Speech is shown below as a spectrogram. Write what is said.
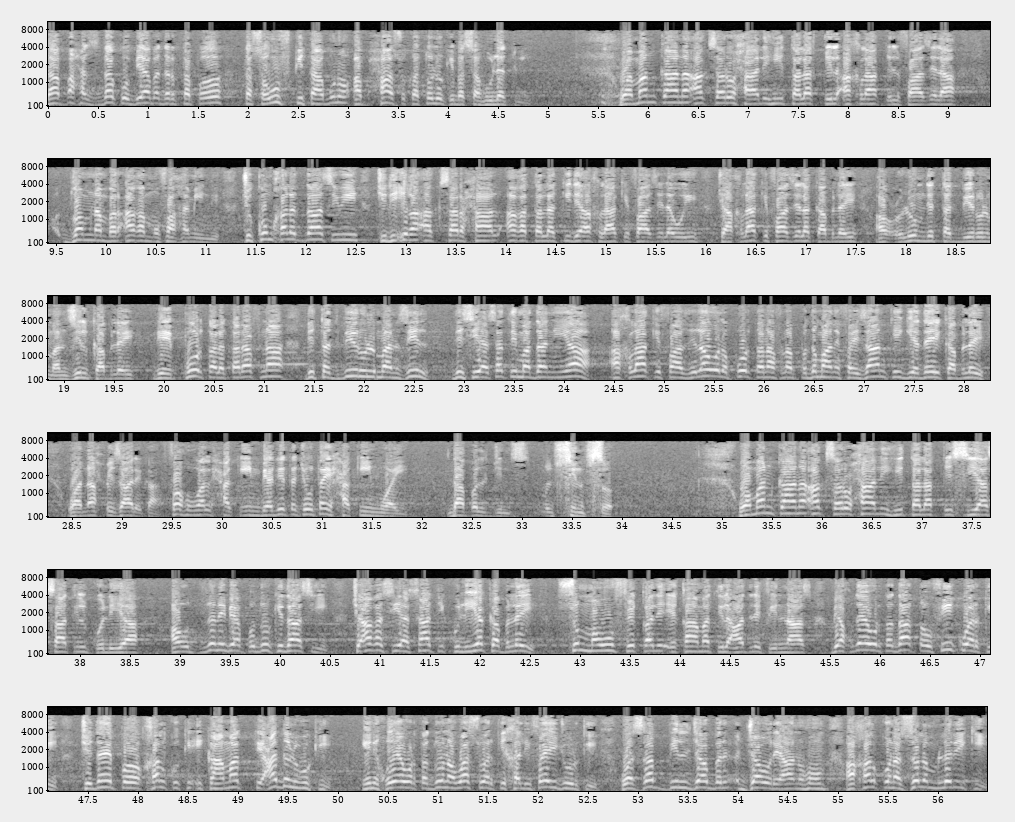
دا بحث زده کو بیا به درته په تصوف کتابونو او ابحاثو کتلو کی به سهولت وی ومن کان اکثر حاله تلقی الاخلاق الفاضلہ دوم نمبر هغه مفهمین دی چې کوم خلق داسې وي چې دی هغه اکثر حال هغه تلقی دی اخلاق فاضله وي چې اخلاق فاضله قبلی او علوم دی تدبیر المنزل قبلی دی پورته له طرف نه دی تدبیر المنزل دی سیاست مدنیه اخلاق فاضله ول پورته نه په دمانه فیضان کیږي دی قبلی ونحو ذلک فهو الحکیم بیا دیتا چوتا ہے حکیم وائی دا بل جنس صنف سو ومن کان اکثر حاله تلقی السیاسات الکلیہ او ځنه بیا په دو کې داسي چې هغه سیاسات کلیه قبلې ثم وفق لاقامه العدل فی الناس بیا خدای ورته دا توفیق ورکی چې د په خلقو کې اقامت عدل وکي یعنی خدای ورته دون وس ور کی خلیفہ جوړ کی وزب بالجبر جور عنهم خلقنا ظلم لری کی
